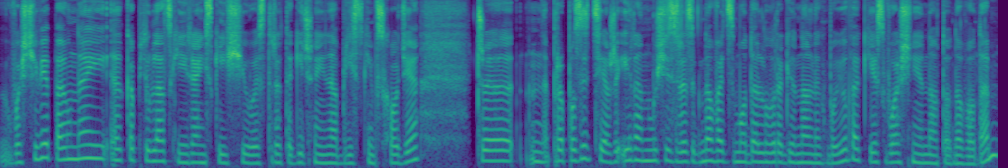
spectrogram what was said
właściwie pełnej e, kapitulacji irańskiej siły strategicznej na Bliskim Wschodzie. Czy propozycja, że Iran musi zrezygnować z modelu regionalnych bojówek jest właśnie na to dowodem?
